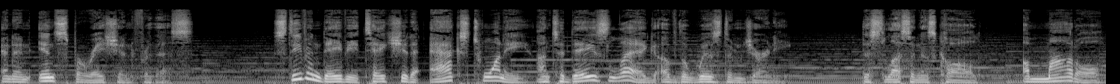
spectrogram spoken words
and an inspiration for this. Stephen Davey takes you to Acts 20 on today's leg of the wisdom journey. This lesson is called A Model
